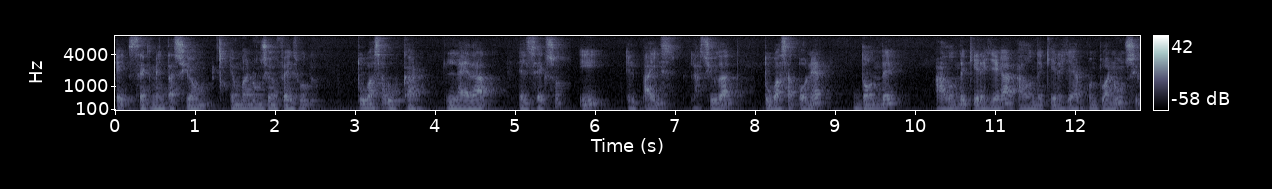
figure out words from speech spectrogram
eh, segmentación en un anuncio en Facebook. Tú vas a buscar la edad, el sexo y el país, la ciudad. Tú vas a poner dónde, a dónde quieres llegar, a dónde quieres llegar con tu anuncio.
